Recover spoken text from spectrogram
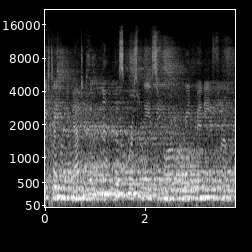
Ich. The scores please for Maureen Bennie from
